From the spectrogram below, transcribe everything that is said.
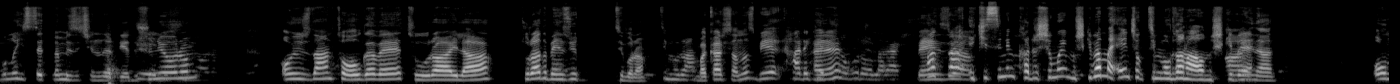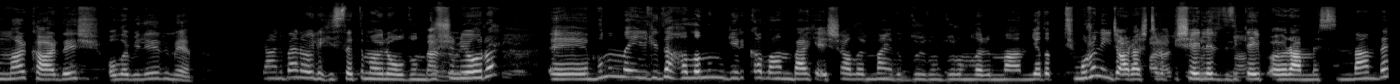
bunu hissetmemiz içindir diye düşünüyorum. O yüzden Tolga ve Tuğra'yla Tuğra da benziyor Timur'a. Timur'a. Bakarsanız bir Hareket hani tavır olarak. benziyor. Hatta ikisinin karışımıymış gibi ama en çok Timur'dan almış gibi. Aynen. Onlar kardeş olabilir mi? Yani ben öyle hissettim, öyle olduğunu Ben düşünüyorum. Ee, bununla ilgili de halanın geri kalan belki eşyalarından ya da duyduğu durumlarından ya da Timur'un iyice araştırıp bir şeyleri didikleyip öğrenmesinden de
